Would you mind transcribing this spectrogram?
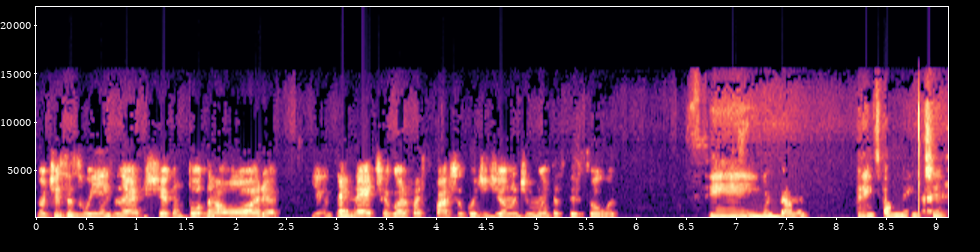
Notícias ruins, né, que chegam toda hora, e a internet agora faz parte do cotidiano de muitas pessoas. Sim, Então, principalmente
